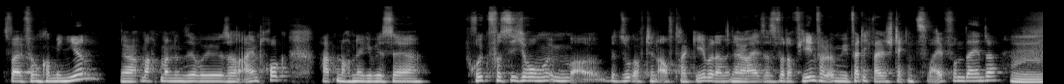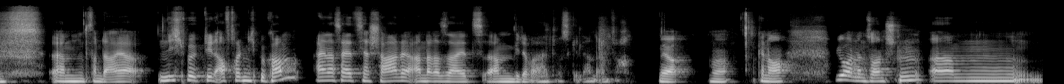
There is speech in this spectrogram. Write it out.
zwei Firmen kombinieren. Ja. Macht man einen seriöseren Eindruck, hat noch eine gewisse Rückversicherung im äh, Bezug auf den Auftraggeber, damit er Ja. weiß, es wird auf jeden Fall irgendwie fertig, weil es stecken zwei Firmen dahinter. Mhm. Ähm, von daher nicht den Auftrag nicht bekommen. Einerseits sehr schade, andererseits ähm, wieder halt was gelernt einfach. Ja. ja. Genau. Ja, und ansonsten ähm,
